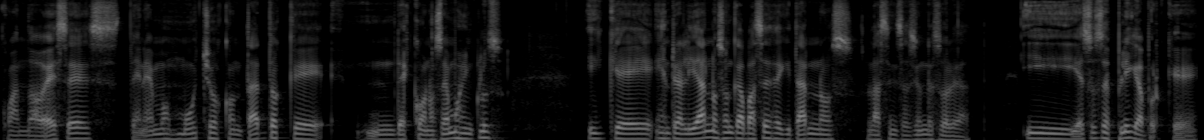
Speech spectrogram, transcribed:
Cuando a veces tenemos muchos contactos que mm, desconocemos incluso y que en realidad no son capaces de quitarnos la sensación de soledad. Y eso se explica porque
